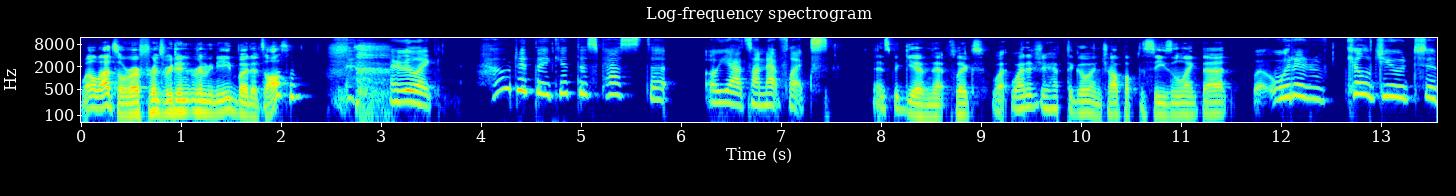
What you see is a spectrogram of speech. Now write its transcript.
well, that's a reference we didn't really need, but it's awesome. I'd be like, how did they get this past the... Oh yeah, it's on Netflix. And speaking of Netflix, why, why did you have to go and chop up the season like that? Would it have killed you to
